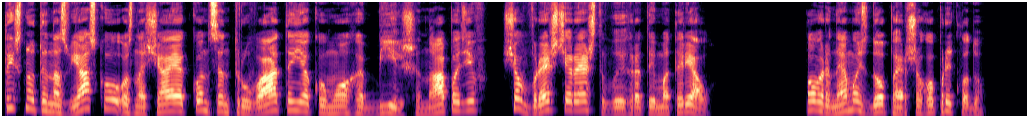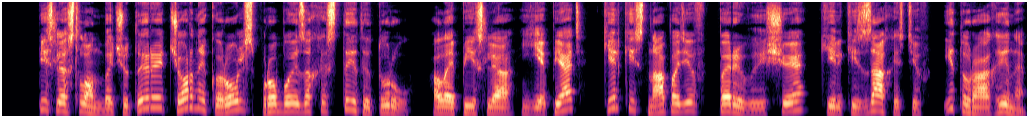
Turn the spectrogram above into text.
Тиснути на зв'язку означає концентрувати якомога більше нападів, щоб врешті-решт виграти матеріал. Повернемось до першого прикладу. Після слон b4 чорний король спробує захистити туру, але після e5 кількість нападів перевищує кількість захистів і тура гине.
